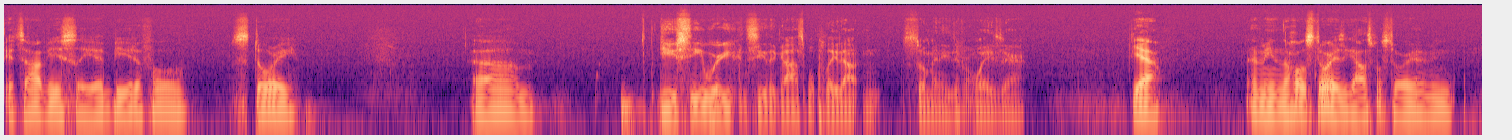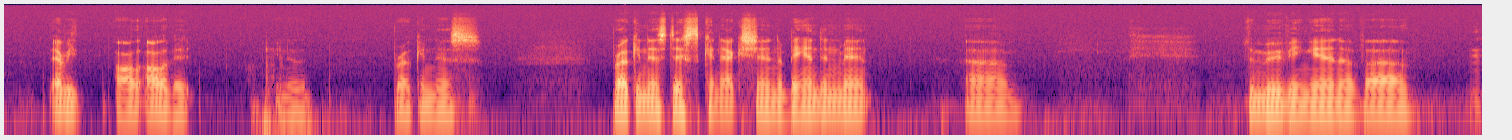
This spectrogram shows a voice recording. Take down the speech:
it's obviously a beautiful story. Um, do you see where you can see the gospel played out in so many different ways there? yeah, I mean the whole story is a gospel story. I mean, every all all of it. You know, the brokenness, brokenness, disconnection, abandonment, um, the moving in of uh, Mm.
